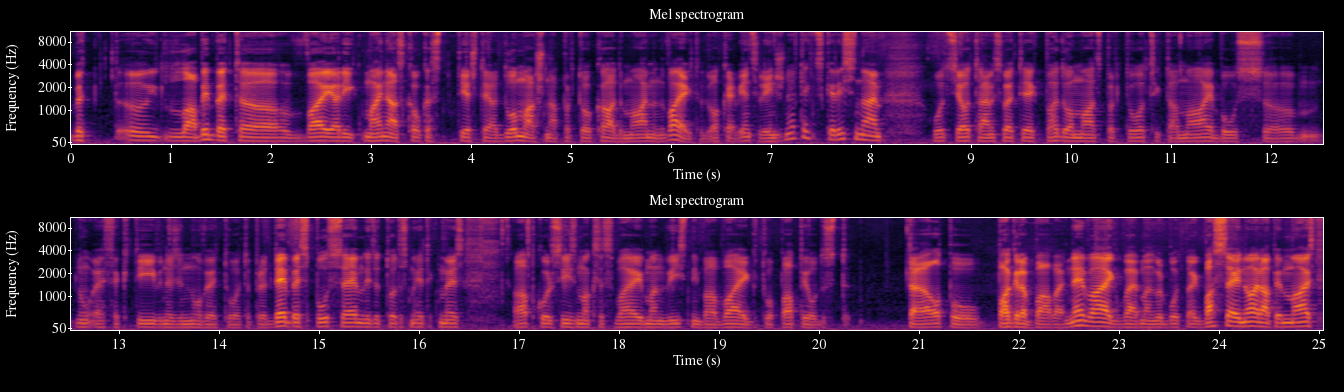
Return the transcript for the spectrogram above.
Bet, uh, labi, bet uh, vai arī mainās kaut kas tieši tajā domāšanā par to, kādu māju man vajag? Tad, okay, viens ir inženiertehniskie risinājumi, otrs jautājums, vai tiek padomāts par to, cik tā māja būs uh, nu, efektīvi nezinu, novietota pret debesu pusēm, līdz ar to tas ietekmēs apkurses izmaksas, vai man īstenībā vajag to papildus telpu pagrabā vai nevajag, vai man varbūt vajag baseinu ārā pie mājas,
